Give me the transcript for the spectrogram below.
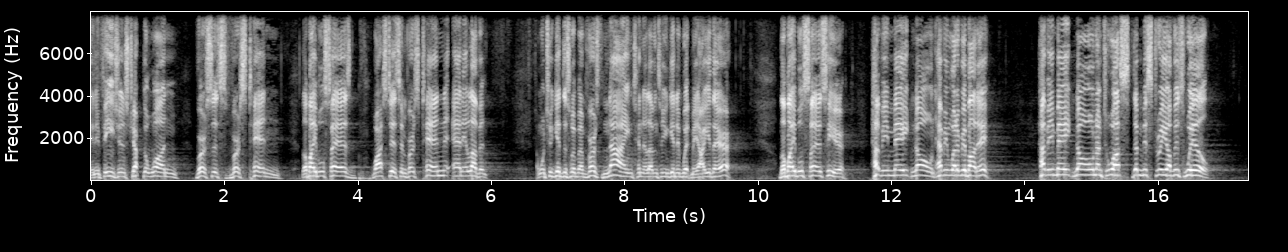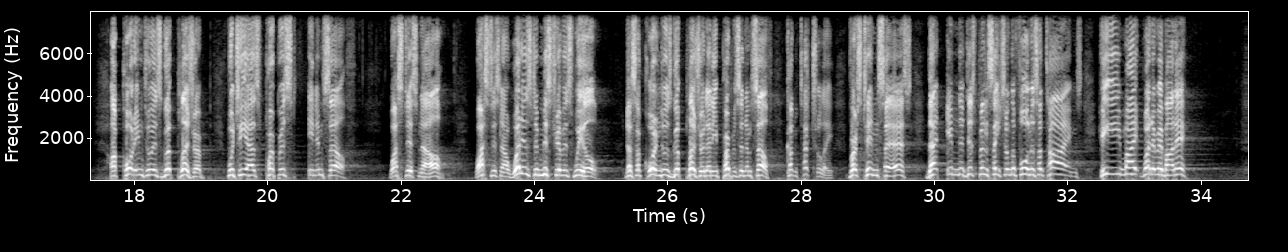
In Ephesians chapter 1, verses, verse 10, the Bible says, watch this in verse 10 and 11. I want you to get this with me. Verse 9, 10, 11, so you can get it with me. Are you there? The Bible says here, having made known, having what everybody? Having made known unto us the mystery of his will, according to his good pleasure, which he has purposed in himself. Watch this now. Watch this now. What is the mystery of his will? That's according to his good pleasure that he purposed in himself. Contextually, verse 10 says that in the dispensation of the fullness of times, he might, what everybody?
